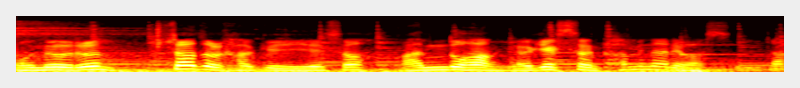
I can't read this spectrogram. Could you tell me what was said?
오늘은 투자들 가기 위해서 안도항 여객선 터미널에 왔습니다.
